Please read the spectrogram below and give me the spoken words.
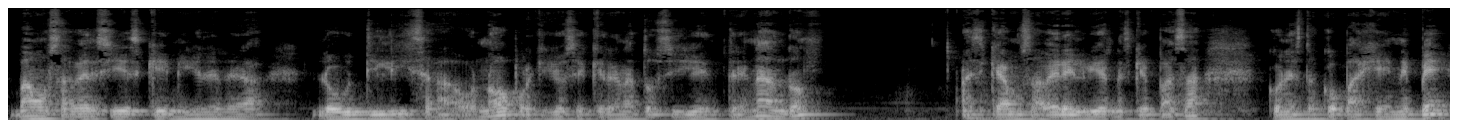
Vamos a ver si es que Miguel Herrera lo utiliza o no, porque yo sé que Renato sigue entrenando. Así que vamos a ver el viernes qué pasa con esta Copa GNP.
